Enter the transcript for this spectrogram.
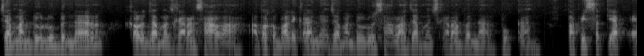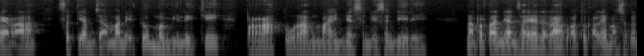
zaman dulu benar kalau zaman sekarang salah atau kebalikannya zaman dulu salah zaman sekarang benar, bukan. Tapi setiap era, setiap zaman itu memiliki peraturan mainnya sendiri-sendiri. Nah, pertanyaan saya adalah waktu kalian masuk ke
